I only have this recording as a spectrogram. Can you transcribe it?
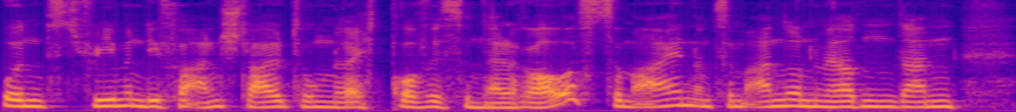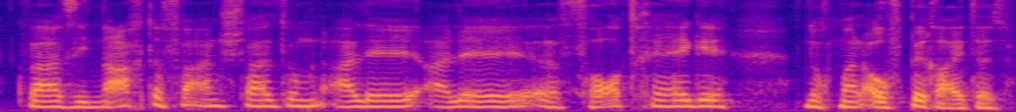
und streamen die Veranstaltungen recht professionell raus, zum einen. Und zum anderen werden dann quasi nach der Veranstaltung alle, alle äh, Vorträge nochmal aufbereitet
